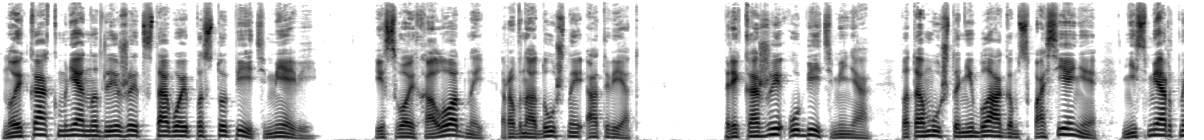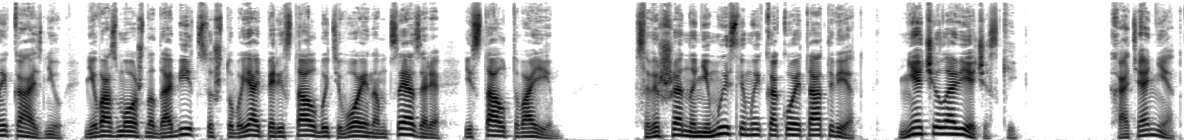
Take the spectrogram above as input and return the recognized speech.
«Ну и как мне надлежит с тобой поступить, Мевий?» И свой холодный, равнодушный ответ. «Прикажи убить меня, потому что ни благом спасения, ни смертной казнью невозможно добиться, чтобы я перестал быть воином Цезаря и стал твоим». Совершенно немыслимый какой-то ответ, нечеловеческий. Хотя нет,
